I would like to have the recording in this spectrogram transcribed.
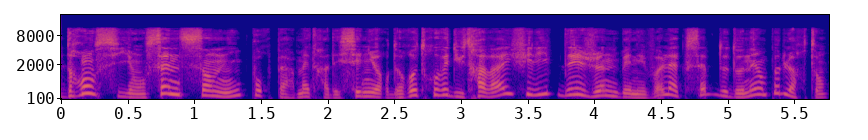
Drancy, en Seine-Saint-Denis, pour permettre à des seniors de retrouver du travail, Philippe, des jeunes bénévoles acceptent de donner un peu de leur temps.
